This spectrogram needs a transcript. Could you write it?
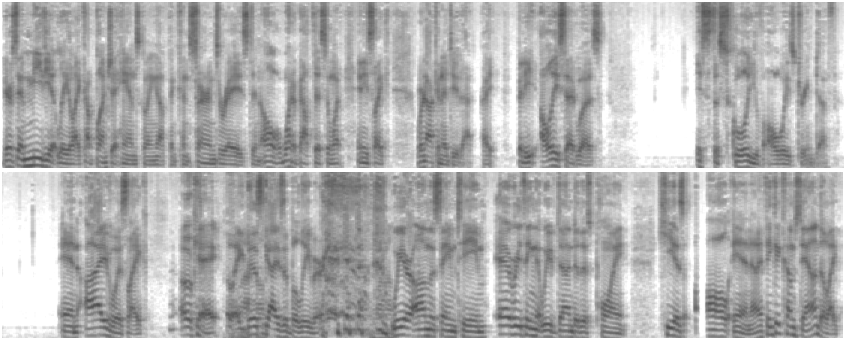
there's immediately like a bunch of hands going up and concerns raised and oh what about this and what? And he's like we're not going to do that right? But he all he said was it's the school you've always dreamed of and I was like, okay, like wow. this guy's a believer. wow. We are on the same team. Everything that we've done to this point, he is all in. And I think it comes down to like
